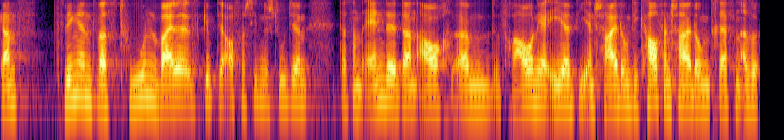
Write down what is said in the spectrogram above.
ganz zwingend was tun, weil es gibt ja auch verschiedene Studien, dass am Ende dann auch ähm, Frauen ja eher die Entscheidung, die Kaufentscheidungen treffen, also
